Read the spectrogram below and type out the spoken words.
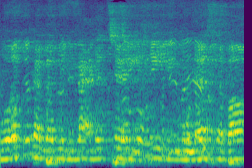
مركبة من المعنى التاريخي للمناسبة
